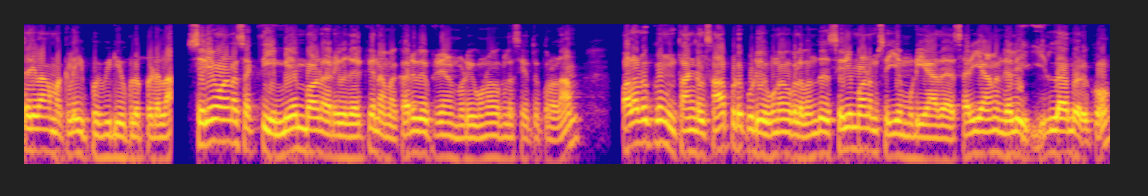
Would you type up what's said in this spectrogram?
சரி வாங்க மக்களே இப்போ வீடியோக்குள்ளே போயிடலாம். செரிமான சக்தி மேம்பாடு அடைவதற்கு நம்ம கருவேப்பிலை நம்முடைய உணவுகளை சேர்த்துக்கொள்ளலாம் பலருக்கும் தாங்கள் சாப்பிடக்கூடிய உணவுகளை வந்து செரிமானம் செய்ய முடியாத சரியான நிலை இல்லாமல் இருக்கும்.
